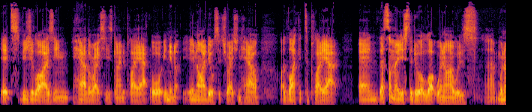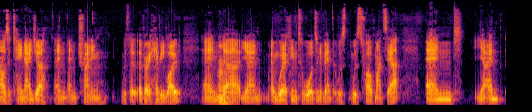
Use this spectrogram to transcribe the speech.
It's visualising how the race is going to play out, or in an, in an ideal situation, how I'd like it to play out. And that's something I used to do a lot when I was um, when I was a teenager and, and training with a, a very heavy load, and mm. uh, you know, and, and working towards an event that was was twelve months out, and you know, and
